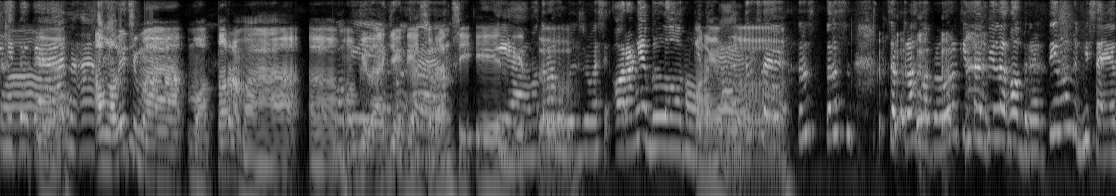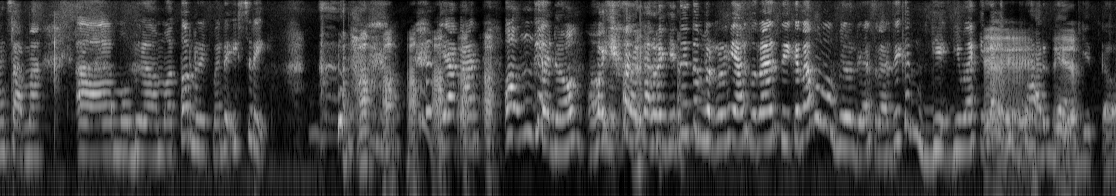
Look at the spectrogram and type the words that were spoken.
gitu Wow. kan. Iya. Nah, Awalnya cuma motor sama eh, mobil, Mobil, aja yang diasuransiin Iya, gitu. motornya mobil orangnya belum gitu Orangnya kan. belum. Terus terus terus setelah ngobrol kita bilang oh berarti lo lebih sayang sama uh, mobil sama motor daripada istri. Iya kan? Oh enggak dong. Oh iya kalau gitu itu perlunya asuransi. Kenapa mobil diasuransi kan ji- jiwa kita Iya, lebih iya, berharga iya. gitu.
